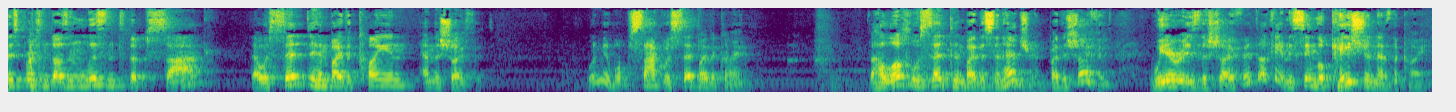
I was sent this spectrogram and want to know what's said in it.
this person doesn't listen to the psak that was said to him by the kohen and the shofet. What do you mean? What psak was said by the kohen? The halacha was said to him by the Sanhedrin, by the shofet. Where is the shayfet? Okay, in the same location as the kain.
